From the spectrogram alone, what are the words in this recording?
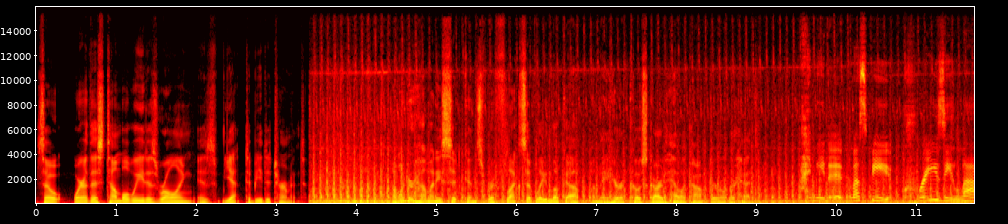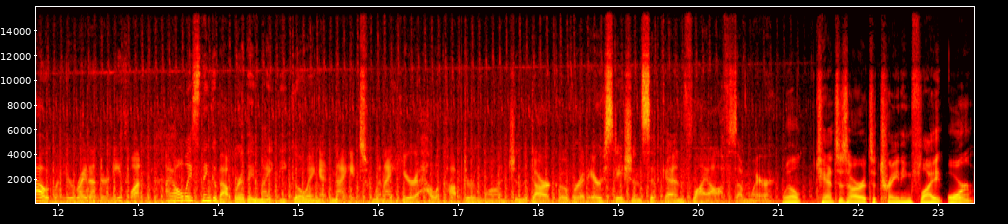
So, where this tumbleweed is rolling is yet to be determined. I wonder how many Sitkans reflexively look up when they hear a Coast Guard helicopter overhead. I mean, it must be crazy loud when you're right underneath one. I always think about where they might be going at night when I hear a helicopter launch in the dark over at Air Station Sitka and fly off somewhere. Well, chances are it's a training flight, or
